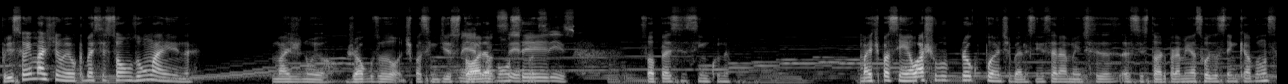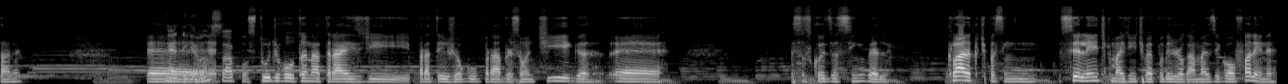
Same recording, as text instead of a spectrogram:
por isso eu imagino eu que vai ser só uns online, né? Imagino eu. Jogos, tipo assim, de história é, vão ser, ser só PS5, né? Mas, tipo assim, eu acho preocupante, velho, sinceramente, essa história. Pra mim, as coisas têm que avançar, né? É, é tem que avançar, pô. Estúdio voltando atrás de para ter jogo pra versão antiga. É... Essas coisas assim, velho. Claro que, tipo assim, excelente que mais gente vai poder jogar, mas igual eu falei, né?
